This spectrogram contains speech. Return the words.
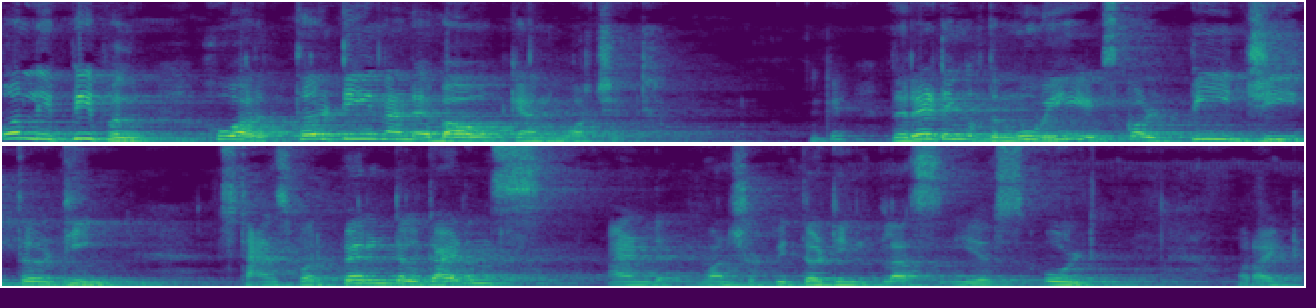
only people who are 13 and above can watch it. Okay, the rating of the movie it's called PG-13. It stands for parental guidance, and one should be 13 plus years old. All right.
